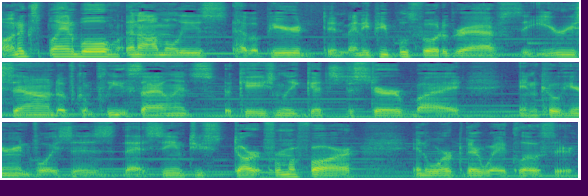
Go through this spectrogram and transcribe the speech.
Unexplainable anomalies have appeared in many people's photographs. The eerie sound of complete silence occasionally gets disturbed by incoherent voices that seem to start from afar and work their way closer.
